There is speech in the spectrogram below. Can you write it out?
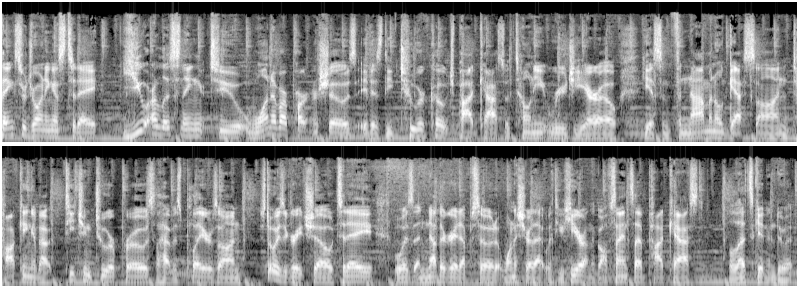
Thanks for joining us today. You are listening to one of our partner shows. It is the Tour Coach podcast with Tony Ruggiero. He has some phenomenal guests on talking about teaching tour pros. He'll have his players on. Just always a great show. Today was another great episode. I want to share that with you here on the Golf Science Lab podcast. Let's get into it.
